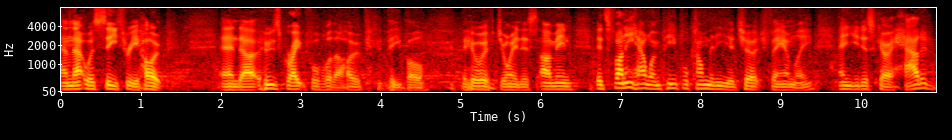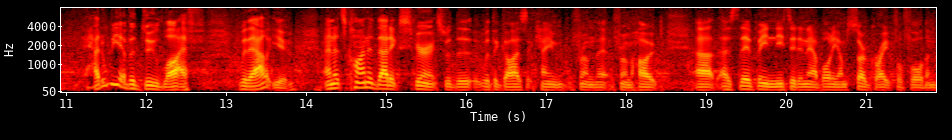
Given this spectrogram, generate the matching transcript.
And that was C3 Hope. And uh, who's grateful for the Hope people who have joined us? I mean, it's funny how when people come into your church family and you just go, how did, how did we ever do life without you? And it's kind of that experience with the, with the guys that came from, that, from Hope. Uh, as they've been knitted in our body, I'm so grateful for them,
